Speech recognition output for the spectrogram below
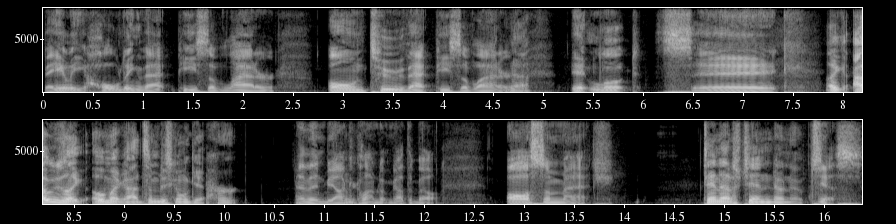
Bayley holding that piece of ladder onto that piece of ladder. Yeah. It looked sick. Like I was like, oh my god, somebody's gonna get hurt. And then Bianca climbed up and got the belt. Awesome match. Ten out of ten, no notes. Yes.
